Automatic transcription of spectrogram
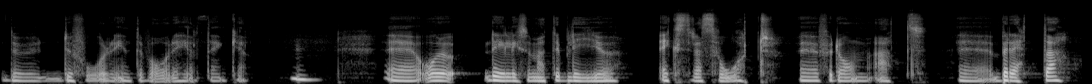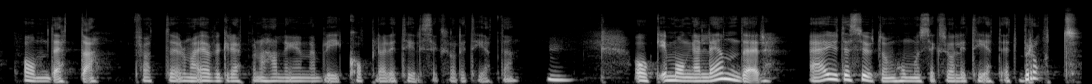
Du, du får inte vara det helt enkelt. Mm. Eh, och det är liksom att det blir ju extra svårt eh, för dem att eh, berätta om detta. För att eh, de här övergreppen och handlingarna blir kopplade till sexualiteten. Mm. Och i många länder är ju dessutom homosexualitet ett brott.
